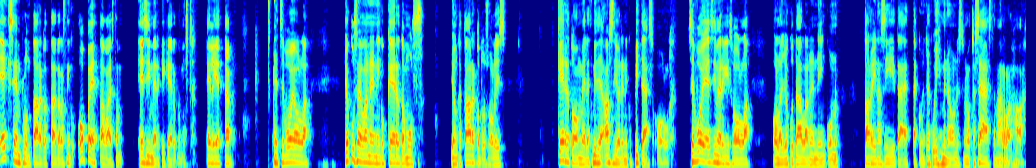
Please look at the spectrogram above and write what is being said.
Exemplum tarkoittaa tällaista niin opettavaista esimerkkikertomusta. Eli että, että se voi olla joku sellainen niin kertomus, jonka tarkoitus olisi kertoa meille, että miten asioiden niin pitäisi olla. Se voi esimerkiksi olla, olla joku tällainen niin kuin tarina siitä, että kuinka joku ihminen on onnistunut vaikka säästämään rahaa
